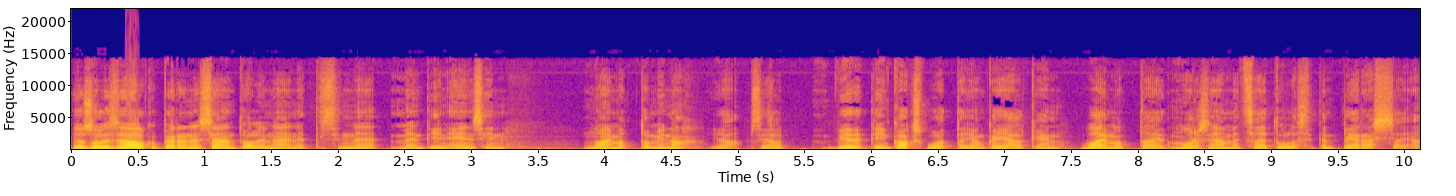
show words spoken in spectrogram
Jos oli se alkuperäinen sääntö oli näin, että sinne mentiin ensin naimattomina ja siellä vietettiin kaksi vuotta, jonka jälkeen vaimot tai morsiamet sai tulla sitten perässä. Ja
